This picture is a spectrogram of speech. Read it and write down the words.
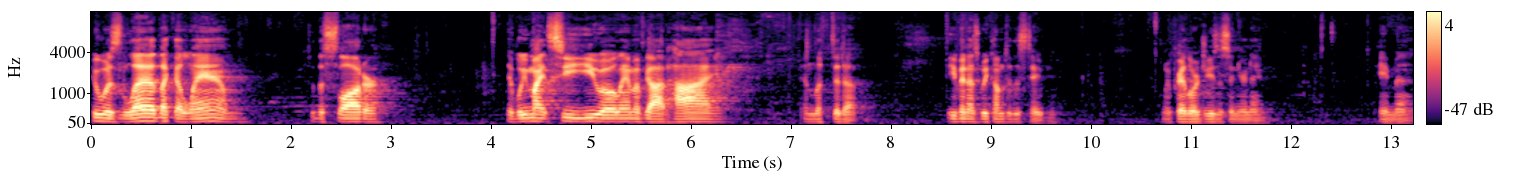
who was led like a lamb to the slaughter, that we might see you, O Lamb of God, high and lifted up. even as we come to this table. We pray, Lord Jesus, in your name. Amen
